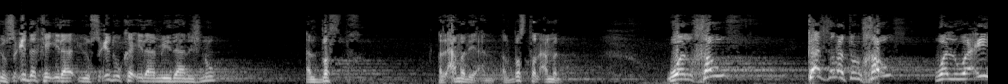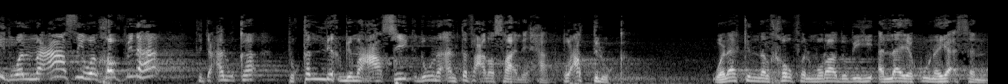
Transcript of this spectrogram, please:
يصعدك إلى, يصعدك إلى ميدان شنو؟ البسط. العمل يعني البسط العمل. والخوف كثرة الخوف والوعيد والمعاصي والخوف منها تجعلك تقلق بمعاصيك دون أن تفعل صالحا تعطلك. ولكن الخوف المراد به أن لا يكون يأسا.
